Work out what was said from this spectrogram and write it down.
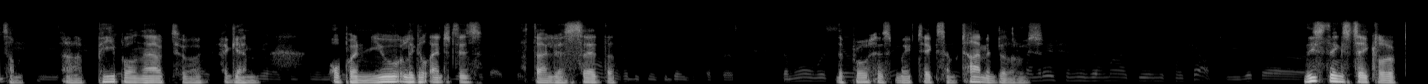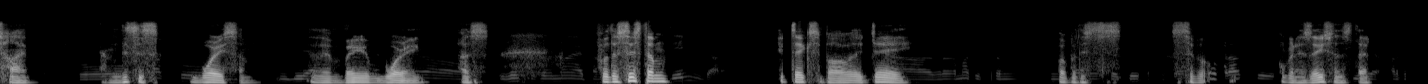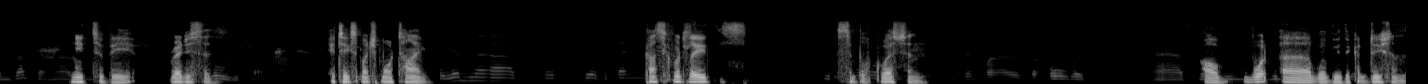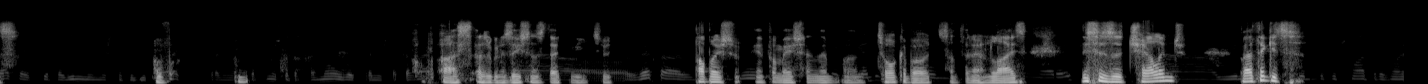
Some uh, people now to, again, open new legal entities. Natalia said that the process may take some time in Belarus. These things take a lot of time, and this is worrisome. They're very worrying as for the system, it takes about a day, but with these civil organizations that need to be registered, it takes much more time. Consequently, this simple question of what uh, will be the conditions of us as organizations that need to publish information and uh, talk about something, analyze. This is a challenge, but I think it's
